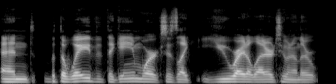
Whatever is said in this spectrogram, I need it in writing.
and but the way that the game works is like you write a letter to another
